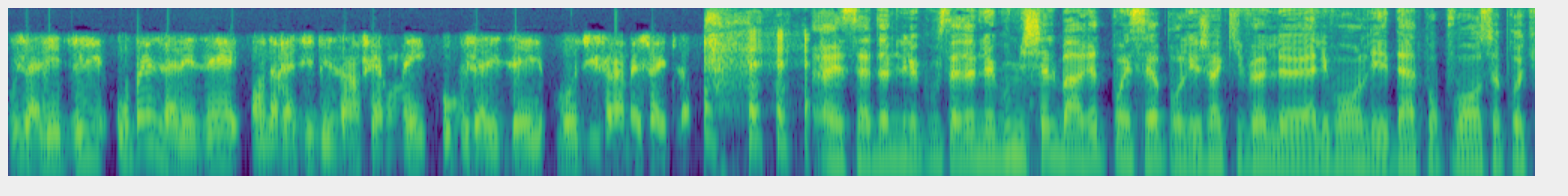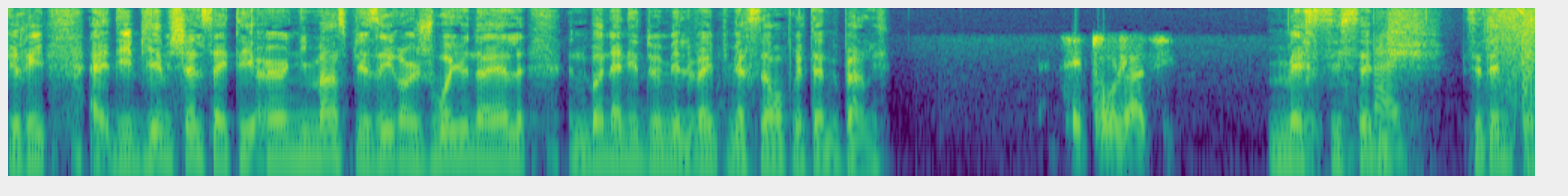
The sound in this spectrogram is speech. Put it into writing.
Vous allez dire, ou bien vous allez dire, on aurait dû les enfermer, ou vous allez dire, maudit, je jamais ça être là. Ouais, ça donne le goût. Ça donne le goût. michelbarrette.ca pour les gens qui veulent euh, aller voir les dates pour pouvoir se procurer euh, des billets. Michel, ça a été un immense plaisir, un joyeux Noël, une bonne année 2020. Puis merci d'avoir pris le temps de nous parler. C'est trop gentil. Merci, salut. C'était Michel.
